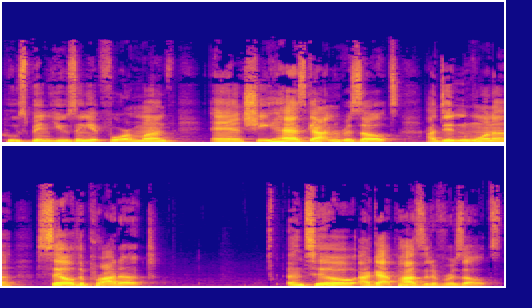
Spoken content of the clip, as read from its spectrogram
who's been using it for a month and she has gotten results. I didn't want to sell the product until I got positive results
